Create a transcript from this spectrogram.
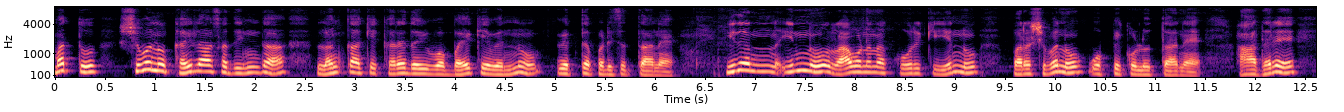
ಮತ್ತು ಶಿವನು ಕೈಲಾಸದಿಂದ ಲಂಕಾಕ್ಕೆ ಕರೆದೊಯ್ಯುವ ಬಯಕೆಯನ್ನು ವ್ಯಕ್ತಪಡಿಸುತ್ತಾನೆ. ಇದನ್ನು ಇನ್ನು ರಾವಣನ ಕೋರಿಕೆಯನ್ನು ಪರಶಿವನು ಒಪ್ಪಿಕೊಳ್ಳುತ್ತಾನೆ. ಆದರೆ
